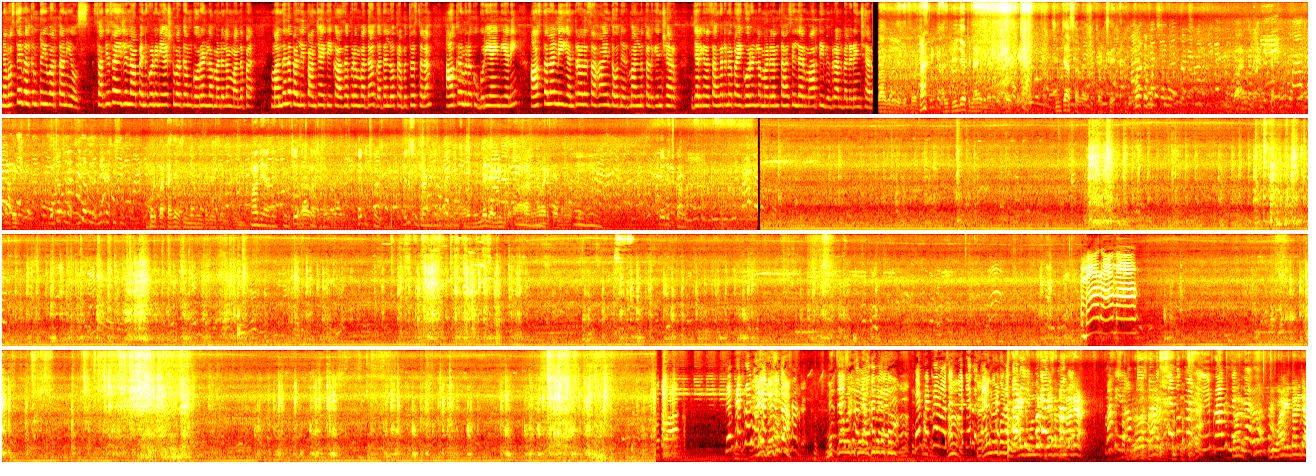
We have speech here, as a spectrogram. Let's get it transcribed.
నమస్తే welcome to Vaartha news. Satyasai జిల్లా పెనుగొండ నియోజకవర్గం గోరండ్ల మండలం మందప మందలపల్లి పంచాయతీ కాజాపురం వద్ద గతంలో ప్రభుత్వ స్థలం ఆక్రమణకు గురి అయింది అని ఆ స్థలాన్ని యంత్రాల సహాయంతో నిర్మాణను తొలగించారు. జరిగిన సంఘటనపై గోరండ్ల మండలం తహసీల్దార్ మారుతి వివరాలు వెల్లడించారు. బాగుంది. ఇది ఫోటో అది బీజేపీ నాయకుడు ఇప్పుడు పట్ట చేసి నేను ఇంటికి వేసి అదే అదే చూడు చేపించుకోవాలి సార్. చేపించుకోవాలి సార్. తెలుసు. ఇట్లాంటి ముందే జరిగింది కదా అంగన్వాడి కేంద్రం. ఉమ్, ఉమ్. చేపించుకోవాలి అమ్మా రామా నేను పెట్రోల్ పోసాను సార్. మీరు చేసిన ఎవరైనా నేను పెట్రోల్ పోసాను కొట్టారు. ఇప్పుడే ఎందుకు మాకు ఈ అప్పుడు ఎందుకు మాకు ఈ ప్రాబ్లం తెచ్చినారు వాగిద్దానికి ఆ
